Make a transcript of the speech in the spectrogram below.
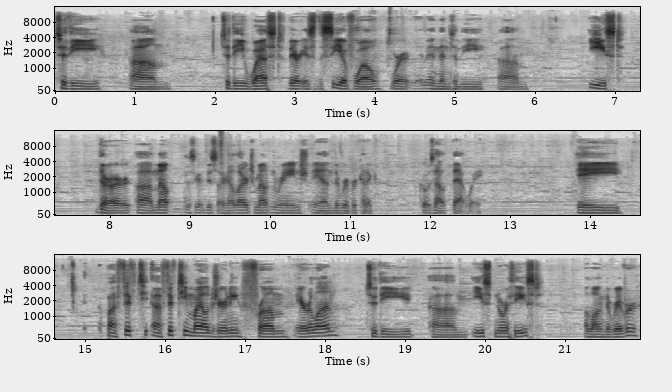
to the um, to the west there is the Sea of Woe, where and then to the um, east there are uh, mountain. There's, there's like a large mountain range, and the river kind of goes out that way. A about 15, uh, 15 mile journey from Erelon to the um, east northeast along the river,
